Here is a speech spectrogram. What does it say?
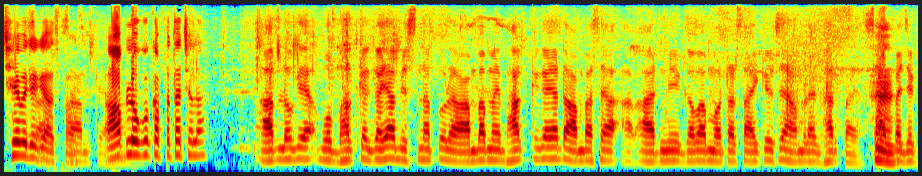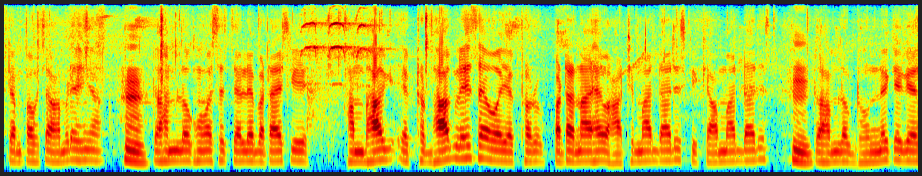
छः बजे के आसपास। आप लोगों को पता चला? आप लोग वो भाग के गया बिश्नापुर आंबा में भाग के गया तो आंबा से आदमी गवा मोटरसाइकिल से हमारे घर पर। हाँ। सात बजे के टाइम पहुँचा हमारे यहाँ। तो हम लोग वहाँ से चले बताए कि हम भाग एक ठो भाग ले से और एक ठो पटना है हाथी मार डालिस कि क्या मार डालिस। हम्म। तो हम लोग ढूँढने के गए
